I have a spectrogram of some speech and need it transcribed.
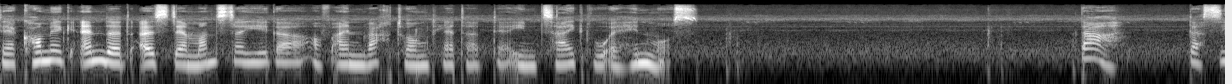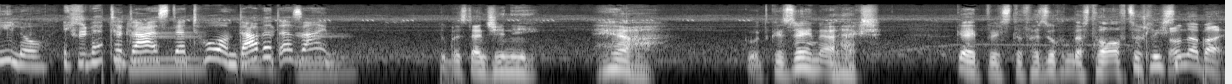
Der Comic endet, als der Monsterjäger auf einen Wachturm klettert, der ihm zeigt, wo er hin muss. Da, das Silo. Ich wette, da ist der Turm. Da wird er sein. Du bist ein Genie. Ja, gut gesehen, Alex. Gabe, willst du versuchen, das Tor aufzuschließen? Schon dabei.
